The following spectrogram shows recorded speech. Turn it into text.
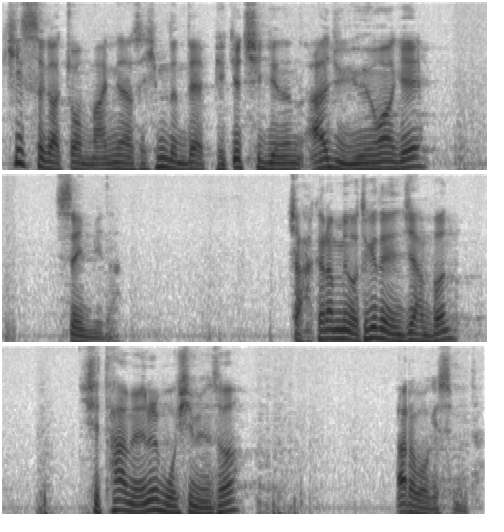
키스가 좀 많이 나서 힘든데 비껴치기는 아주 유용하게 쓰입니다. 자, 그러면 어떻게 되는지 한번 시타면을 보시면서 알아보겠습니다.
